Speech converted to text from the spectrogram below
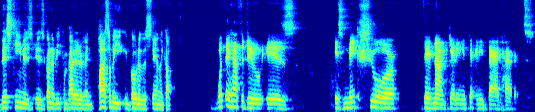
this team is is going to be competitive and possibly go to the Stanley Cup? What they have to do is is make sure they're not getting into any bad habits.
